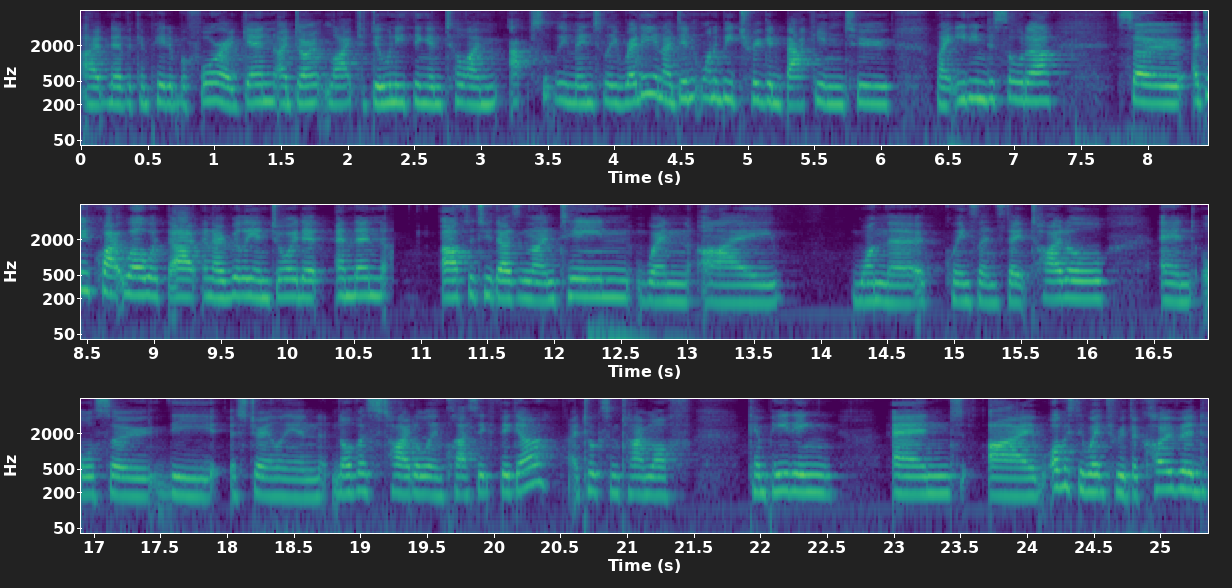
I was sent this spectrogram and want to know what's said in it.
I had never competed before. Again, I don't like to do anything until I'm absolutely mentally ready, and I didn't want to be triggered back into my eating disorder. So I did quite well with that, and I really enjoyed it. And then after 2019, when I won the Queensland state title and also the Australian novice title in classic figure, I took some time off competing And I obviously went through the COVID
